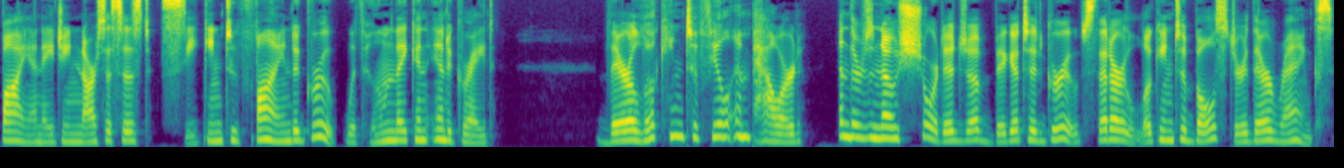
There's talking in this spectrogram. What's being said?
by an aging narcissist seeking to find a group with whom they can integrate. They're looking to feel empowered and there's no shortage of bigoted groups that are looking to bolster their ranks.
